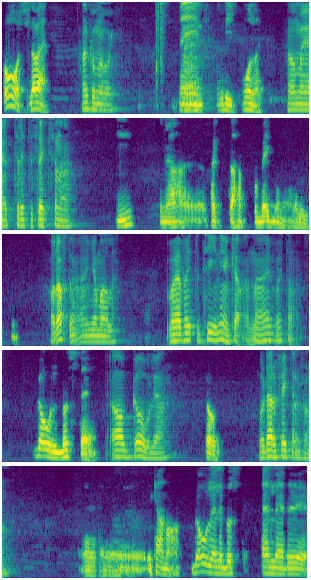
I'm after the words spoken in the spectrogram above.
Åh, Chilavert. Han kommer ihåg. Nej, favoritmålet. Ja, med 36orna. Mm. Som jag eh, faktiskt har haft på väggen när jag var liten. Har du haft det? En gammal... Vad, vad hette tidningen? Nej, vad heter den? Goalbuster. Ja, Goal ja. Goal. Var det där du fick den ifrån? Eh, det kan vara. Goal eller Buster. Eller eh,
